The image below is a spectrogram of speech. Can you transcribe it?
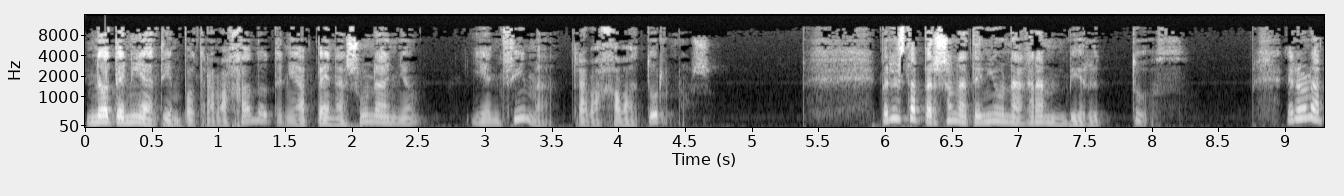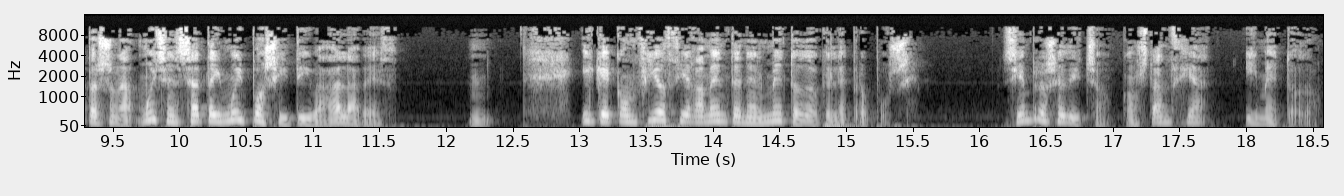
no tenía tiempo trabajando, tenía apenas un año y encima trabajaba turnos. Pero esta persona tenía una gran virtud. Era una persona muy sensata y muy positiva a la vez, y que confió ciegamente en el método que le propuse. Siempre os he dicho, constancia y método.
